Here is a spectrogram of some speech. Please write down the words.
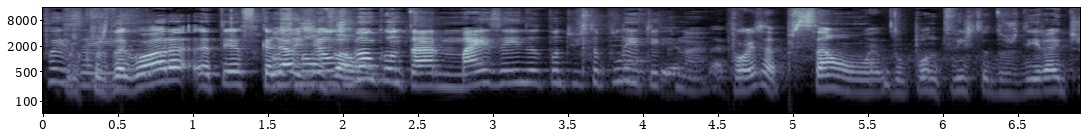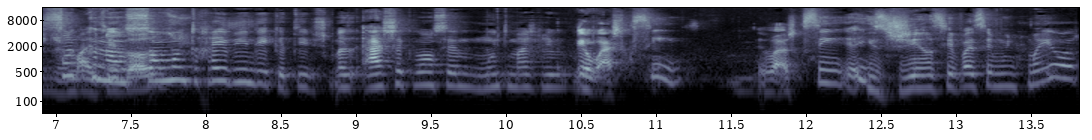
Pois porque é. os de agora até se calhar Ou seja, não eles vão. contar mais ainda do ponto de vista político, não, é? Pois, a pressão do ponto de vista dos direitos dos Só mais que não idosos. são muito reivindicativos. Mas acha que vão ser muito mais reivindicativos? Eu acho que sim. Eu acho que sim. A exigência vai ser muito maior.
